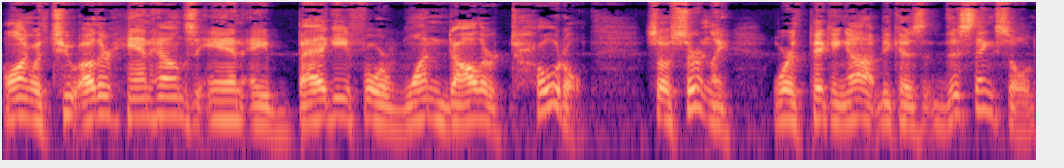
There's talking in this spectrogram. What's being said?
along with two other handhelds in a baggie for $1 total. So certainly worth picking up because this thing sold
